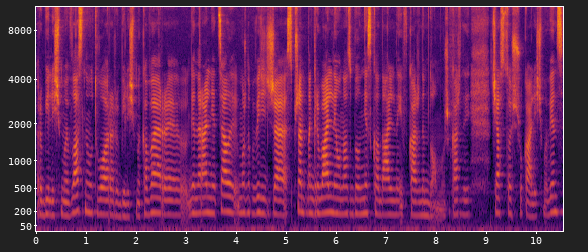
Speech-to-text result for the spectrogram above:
robiliśmy własne utwory, robiliśmy covery. Generalnie cały, można powiedzieć, że sprzęt nagrywalny u nas był nieskładalny w każdym domu, że każdy czas coś szukaliśmy, więc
